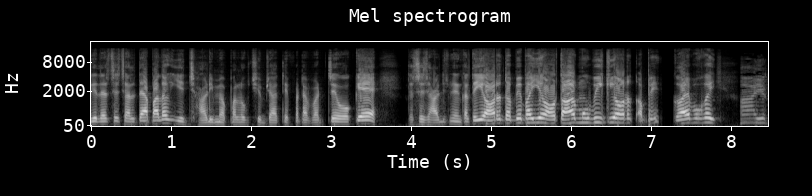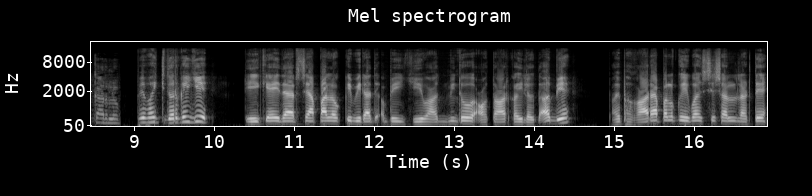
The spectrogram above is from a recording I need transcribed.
है इधर से चलते हैं अपन लोग। ये झाड़ी में अपन लोग छिप जाते हैं फटाफट से ओके? इधर से झाड़ी में निकलते ये औरत अबे भाई ये अवतार मूवी की औरत अबे गायब हो गई। हाँ ये कर लो। अबे भाई किधर गई ये? ठीक है इधर से अपन लोग की बिराते अबे ये आदमी तो अवतार का ही लगता है। अब ये भाई भगा रहा है अपन लोग को एक बार इससे चल लड़ते हैं।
